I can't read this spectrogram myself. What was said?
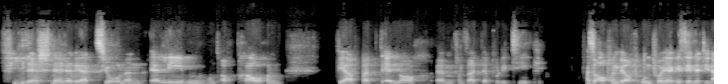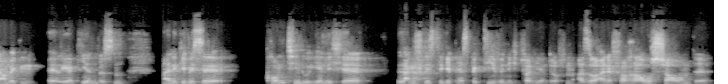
viele schnelle Reaktionen erleben und auch brauchen. Wir aber dennoch ähm, von Seiten der Politik, also auch wenn wir auf unvorhergesehene Dynamiken äh, reagieren müssen, eine gewisse kontinuierliche langfristige Perspektive nicht verlieren dürfen. Also eine vorausschauende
